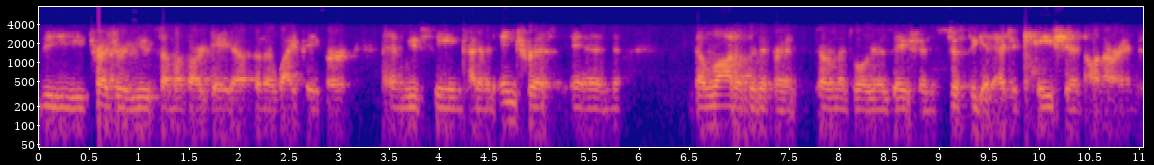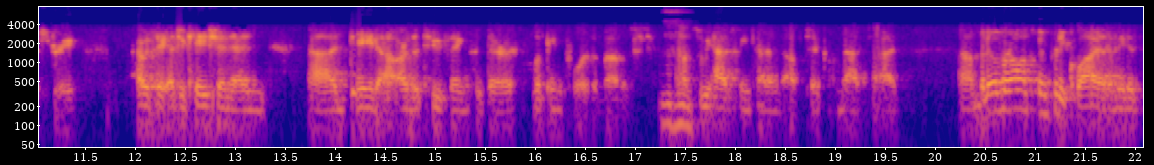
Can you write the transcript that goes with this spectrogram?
the Treasury used some of our data for their white paper, and we've seen kind of an interest in a lot of the different governmental organizations just to get education on our industry. I would say education and uh, data are the two things that they're looking for the most. Mm-hmm. Um, so we have seen kind of an uptick on that side. Um, but overall, it's been pretty quiet. I mean, it's,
